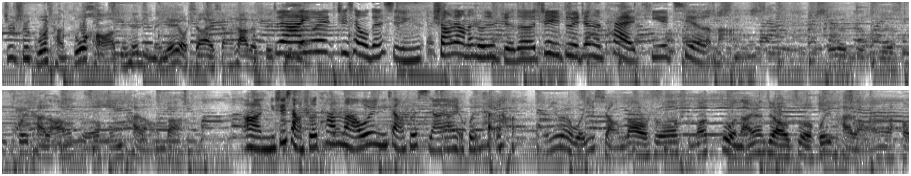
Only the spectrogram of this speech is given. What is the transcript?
支持国产多好啊，并且里面也有相爱相杀的 CP。对啊，因为之前我跟喜林商量的时候就觉得这一对真的太贴切了嘛。觉得就是灰太狼和红太狼吧。啊，你是想说他们啊？我以为你想说喜羊羊与灰太狼。因因为我一想到说什么做男人就要做灰太狼，然后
